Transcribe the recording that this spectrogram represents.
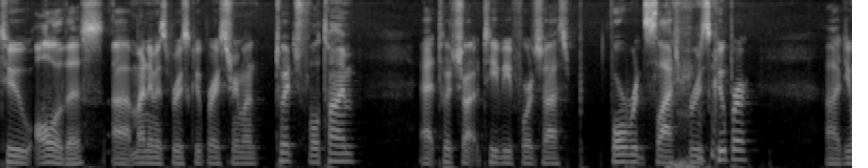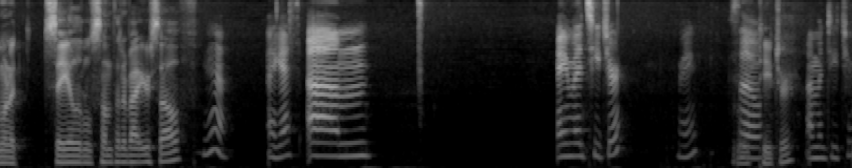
to all of this, uh, my name is Bruce Cooper. I stream on Twitch full time at twitch.tv forward slash forward slash Bruce Cooper. Uh, do you want to say a little something about yourself? Yeah. I guess. Um I'm a teacher, right? So teacher. I'm a teacher.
